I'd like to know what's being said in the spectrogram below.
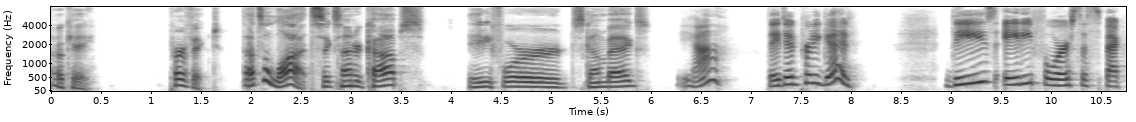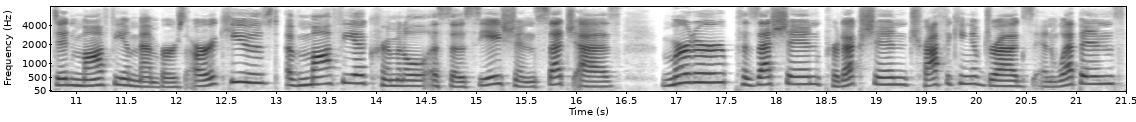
Okay. Perfect. That's a lot. 600 cops, 84 scumbags. Yeah, they did pretty good. These 84 suspected mafia members are accused of mafia criminal associations such as murder, possession, production, trafficking of drugs and weapons,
